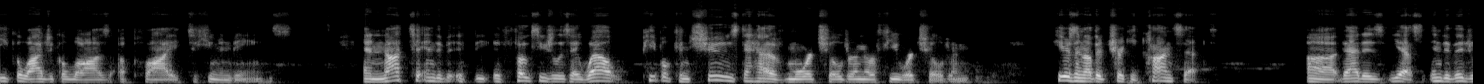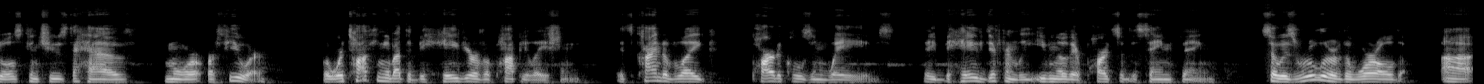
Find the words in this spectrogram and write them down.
ecological laws apply to human beings. and not to individual. If, if folks usually say, "Well, people can choose to have more children or fewer children," here's another tricky concept. Uh, that is, yes, individuals can choose to have more or fewer, but we're talking about the behavior of a population. It's kind of like particles and waves. They behave differently, even though they're parts of the same thing. So, as ruler of the world, uh,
